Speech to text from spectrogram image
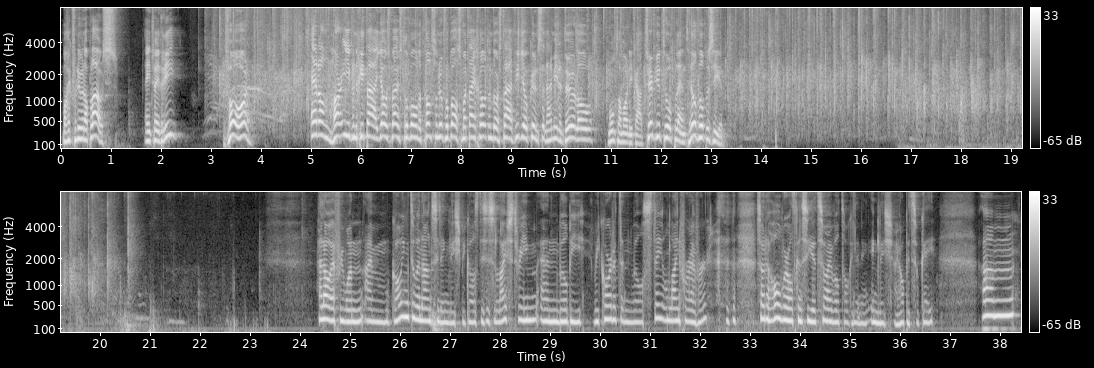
Mag ik voor nu een applaus? 1, 2, 3. Voor Erran Har Even gitaar, Joost Buis trombone, Frans van Hoeven bas, Martijn Grotendorst videokunst en Hermine Deurlo mondharmonica. Tribute to a Plant. Heel veel plezier. Hello, everyone. I'm going to announce in English because this is a live stream and will be recorded and will stay online forever. so the whole world can see it. So I will talk in English. I hope it's okay. Um,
